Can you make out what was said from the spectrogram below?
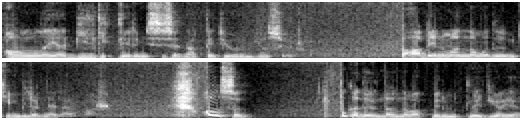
anlayabildiklerimi size naklediyorum, yazıyorum. Daha benim anlamadığım kim bilir neler. Olsun. Bu kadarını da anlamak beni mutlu ediyor ya.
